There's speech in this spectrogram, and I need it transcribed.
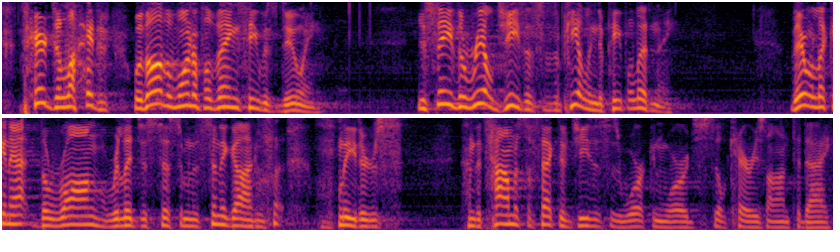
They're delighted with all the wonderful things he was doing. You see, the real Jesus is appealing to people, isn't he? They were looking at the wrong religious system and the synagogue leaders. And the Thomas effect of Jesus' work and words still carries on today.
